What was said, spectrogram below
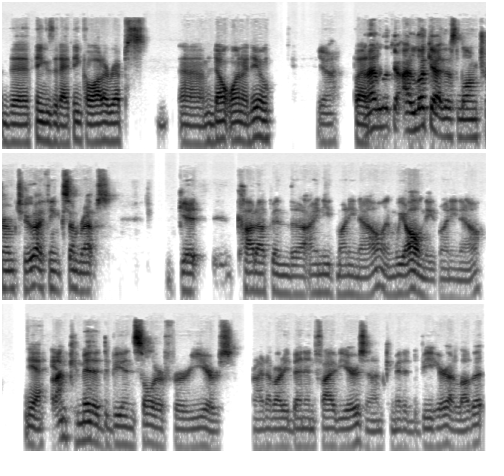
the things that I think a lot of reps um, don't want to do. Yeah. But and I look at I look at this long term too. I think some reps get caught up in the I need money now, and we all need money now. Yeah. But I'm committed to be in solar for years. Right. I've already been in five years, and I'm committed to be here. I love it.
